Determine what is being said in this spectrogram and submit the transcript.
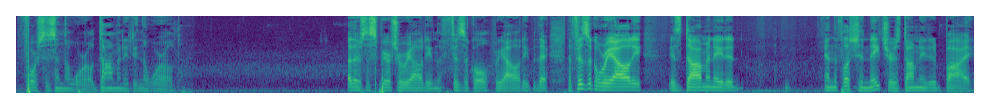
forces in the world dominating the world. Uh, there's the spiritual reality and the physical reality, but there, the physical reality is dominated and the fleshly nature is dominated by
